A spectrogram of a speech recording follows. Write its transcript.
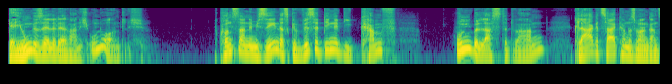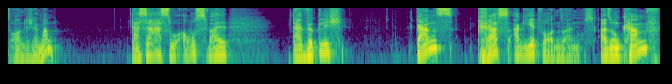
Der Junggeselle, der war nicht unordentlich. Du konntest dann nämlich sehen, dass gewisse Dinge, die Kampf unbelastet waren, klar gezeigt haben, das war ein ganz ordentlicher Mann. Das sah so aus, weil da wirklich ganz krass agiert worden sein muss. Also ein Kampf,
